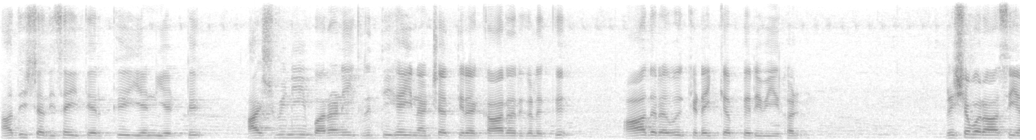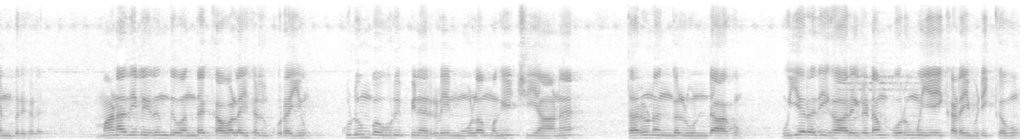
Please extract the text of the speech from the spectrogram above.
அதிர்ஷ திசை தெற்கு எண் எட்டு அஸ்வினி பரணி கிருத்திகை நட்சத்திரக்காரர்களுக்கு ஆதரவு கிடைக்கப் பெறுவீர்கள். ரிஷபராசி அன்பர்களே மனதில் இருந்து வந்த கவலைகள் குறையும். குடும்ப உறுப்பினர்களின் மூலம் மகிழ்ச்சியான தருணங்கள் உண்டாகும். உயரதிகாரிகளிடம் பொறுமையை கடைபிடிக்கவும்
